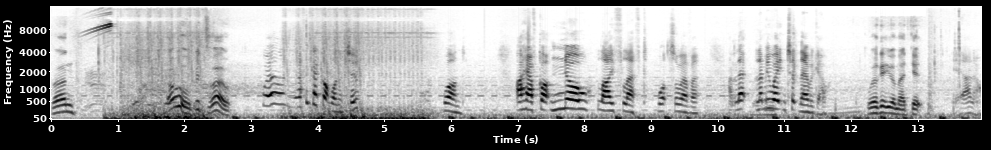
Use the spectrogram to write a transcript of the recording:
Run. Oh, good throw. Well, I think I got one or two. One. I have got no life left whatsoever. And let let me wait until there we go. We'll get you a med kit. Yeah, I know.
